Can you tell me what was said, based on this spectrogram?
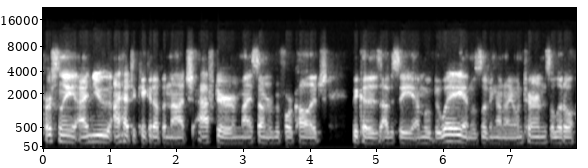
personally, I knew I had to kick it up a notch after my summer before college because obviously I moved away and was living on my own terms a little.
